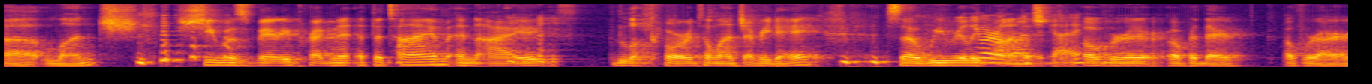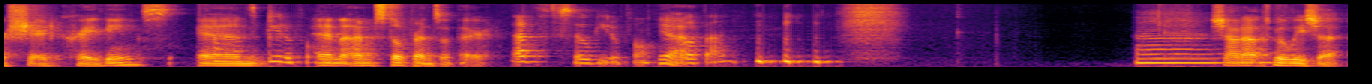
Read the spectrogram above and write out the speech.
uh, lunch. she was very pregnant at the time, and I look forward to lunch every day. So we really You are a bonded over over there over our shared cravings and Oh, that's beautiful. and I'm still friends with her. That's so beautiful. Yeah. I love that. Uh, Shout out to Alicia.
